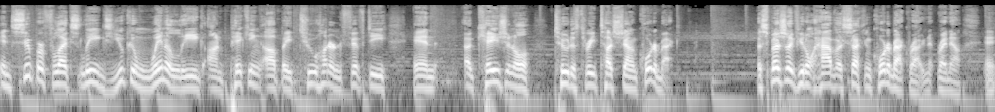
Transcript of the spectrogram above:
In Superflex leagues, you can win a league on picking up a 250 and occasional two to three touchdown quarterback especially if you don't have a second quarterback right, right now. And,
